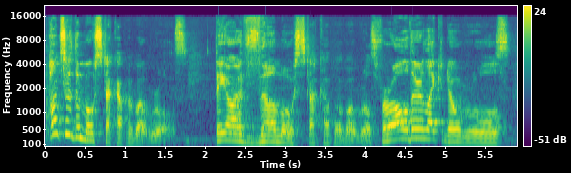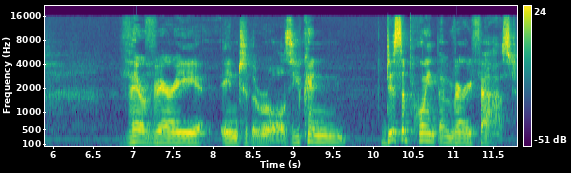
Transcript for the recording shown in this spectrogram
punks are the most stuck up about rules. They are the most stuck up about rules. For all their like no rules, they're very into the rules. You can disappoint them very fast.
